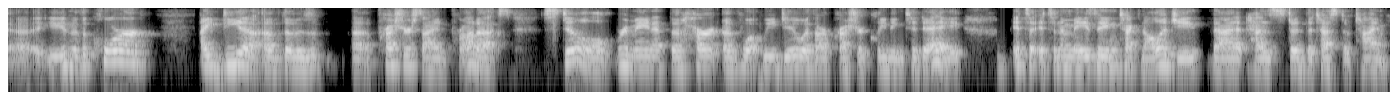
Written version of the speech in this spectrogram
uh, you know, the core idea of those uh, pressure side products still remain at the heart of what we do with our pressure cleaning today. It's a, it's an amazing technology that has stood the test of time.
